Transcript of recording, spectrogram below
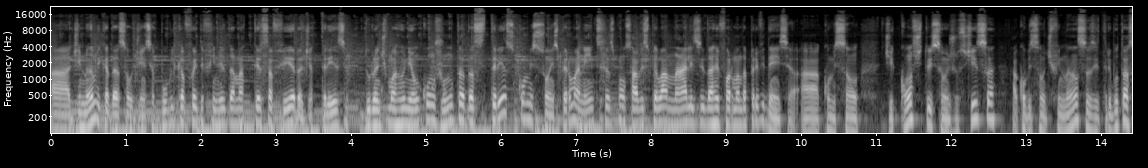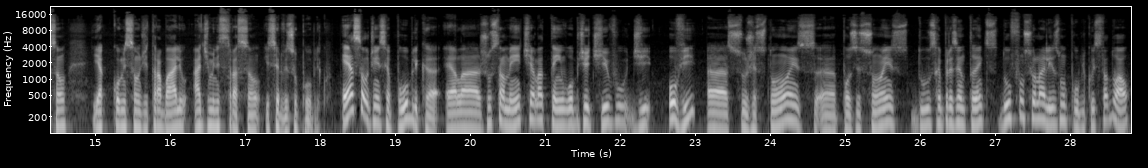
A dinâmica dessa audiência pública foi definida na terça-feira, dia 13, durante uma reunião conjunta das três comissões permanentes responsáveis pela análise da reforma da Previdência: a Comissão de Constituição e Justiça, a Comissão de Finanças e Tributação e a Comissão de Trabalho, Administração e Serviço Público. Essa audiência pública, ela justamente ela tem o objetivo de ouvir uh, sugestões, uh, posições dos representantes do funcionalismo público estadual,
